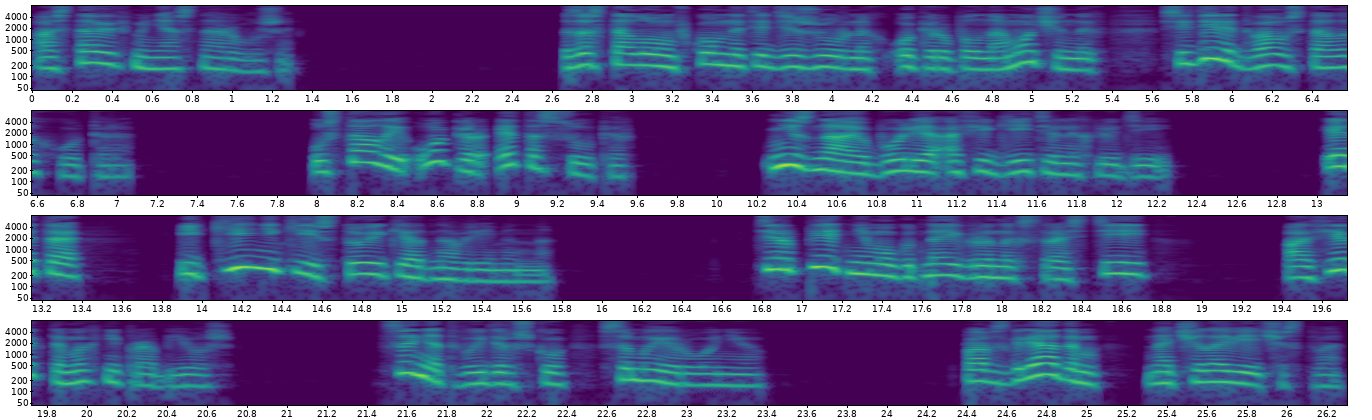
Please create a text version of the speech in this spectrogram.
оставив меня снаружи. За столом в комнате дежурных оперуполномоченных сидели два усталых опера. Усталый опер — это супер. Не знаю более офигительных людей. Это и киники, и стойки одновременно. Терпеть не могут наигранных страстей, а эффектом их не пробьешь. Ценят выдержку, самоиронию. По взглядам на человечество,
